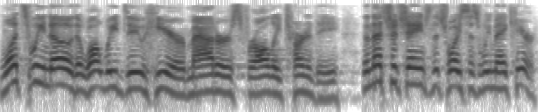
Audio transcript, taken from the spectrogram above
Once we know that what we do here matters for all eternity, then that should change the choices we make here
